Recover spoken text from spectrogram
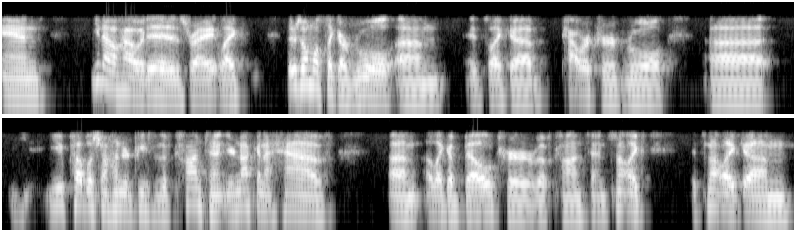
and you know how it is, right? Like there's almost like a rule. Um, it's like a power curve rule. Uh, you publish 100 pieces of content, you're not going to have um, a, like a bell curve of content. It's not like it's not like um,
